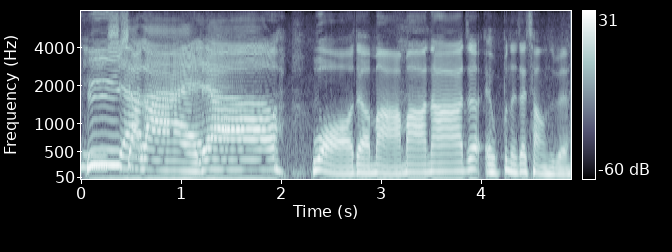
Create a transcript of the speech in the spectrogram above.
雨下来了。我的妈妈拿着……哎，我不能再唱，是不是？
